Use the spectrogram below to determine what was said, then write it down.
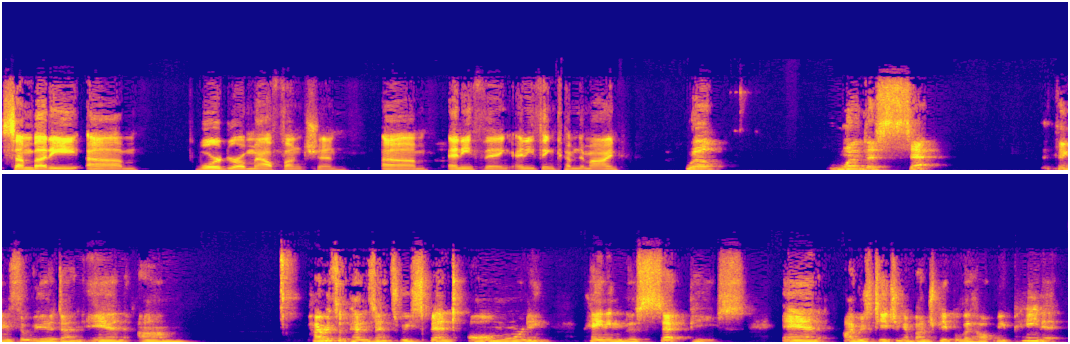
somebody um, wardrobe malfunction, um, anything, anything come to mind? Well, one of the set things that we had done in um, Pirates of Penzance, we spent all morning painting this set piece. And I was teaching a bunch of people to help me paint it.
